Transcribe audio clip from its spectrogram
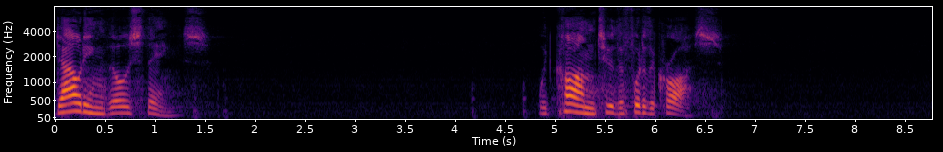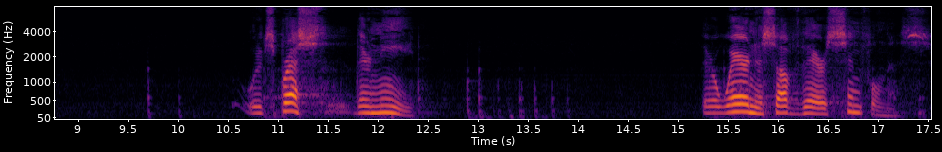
doubting those things would come to the foot of the cross, would express their need, their awareness of their sinfulness,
